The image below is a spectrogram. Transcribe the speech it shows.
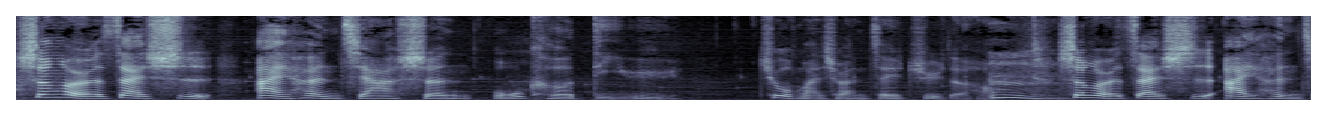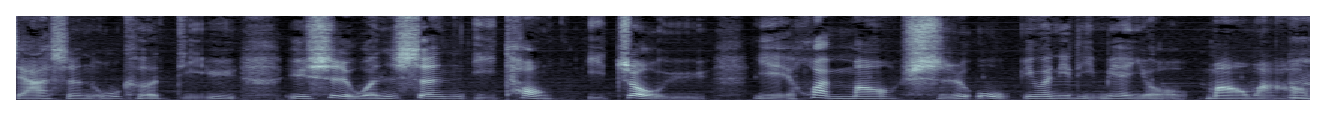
生而在世，爱恨加深，无可抵御。就我蛮喜欢这一句的哈。嗯，生而在世，爱恨加深，无可抵御。于是闻声以痛。以咒语也换猫食物，因为你里面有猫嘛哈，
